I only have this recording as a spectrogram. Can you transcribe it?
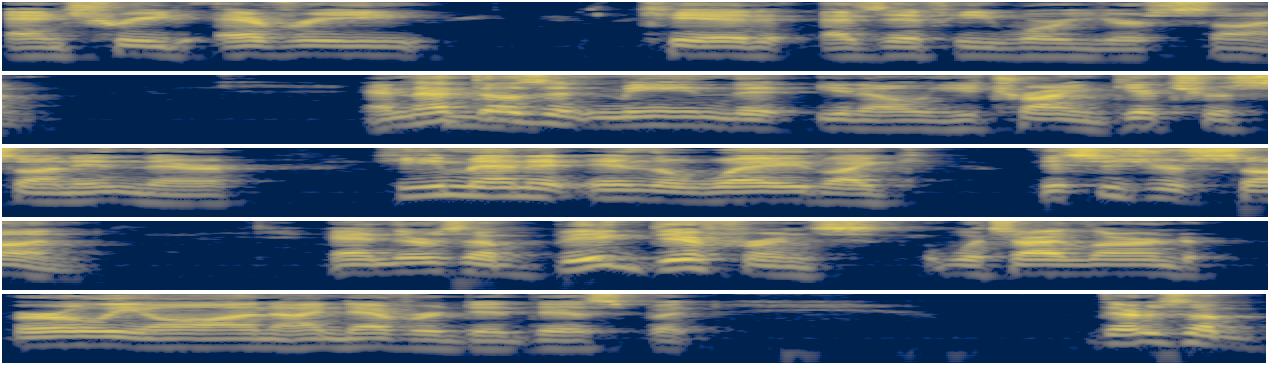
and treat every kid as if he were your son. And that hmm. doesn't mean that, you know, you try and get your son in there. He meant it in the way like, this is your son. And there's a big difference, which I learned early on. I never did this, but there's a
